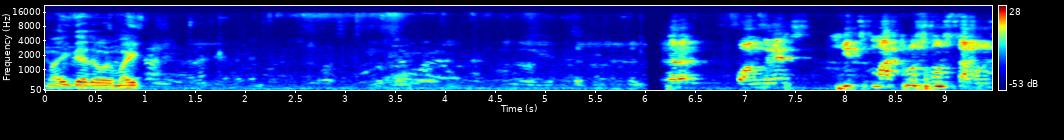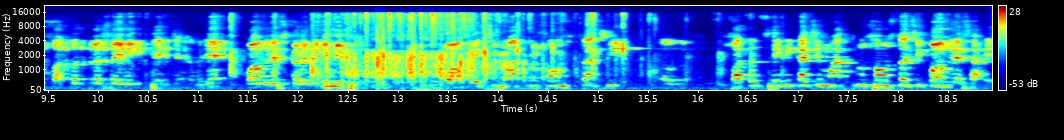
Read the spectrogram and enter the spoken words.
माईक द्या जवळ माईक तर काँग्रेस हीच मातृसंस्था म्हणून स्वातंत्र्य सैनिक त्यांच्या म्हणजे काँग्रेसकडे नेहमी काँग्रेसची मातृसंस्थाची स्वातंत्र्य सैनिकाची मातृसंस्थाची काँग्रेस आहे.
